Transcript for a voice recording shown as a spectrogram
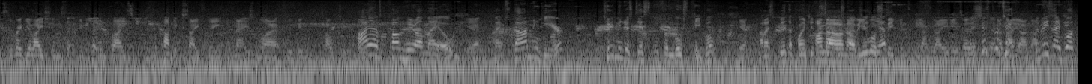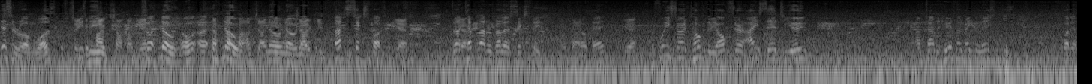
it's the regulations that have been put in place for public safety, and that is why we've been told to. I have come here on my own. Yeah. I'm standing here, two metres distant from most people. Yeah. And I split the point to the I know, I know, but you were yes. speaking to the young lady. So It's just I know, I know. The reason I brought this along was. So you excuse can me, poke someone, yeah? So, no, oh, uh, no, I'm joking, no, no, I'm no. joking. That's six foot. Yeah. That Yeah. tip of that umbrella is six feet. Okay. Okay. Yeah. Before you start talking to the officer, I said to you, I'm trying to hear the regulations, but if,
